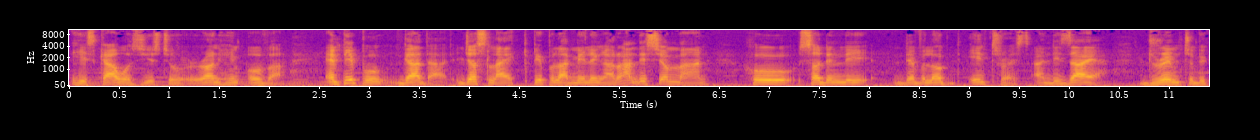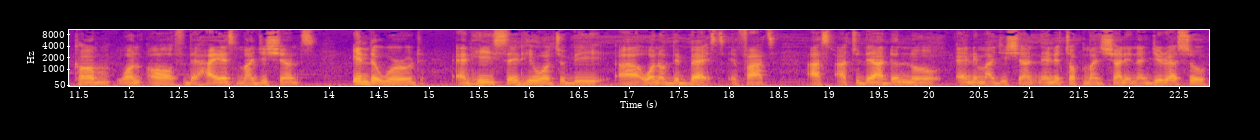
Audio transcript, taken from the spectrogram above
his car was used to run him over. And people gathered, just like people are milling around this young man who suddenly developed interest and desire, dreamed to become one of the highest magicians in the world. And he said he wants to be uh, one of the best. In fact, as at today, I don't know any magician, any top magician in Nigeria. So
